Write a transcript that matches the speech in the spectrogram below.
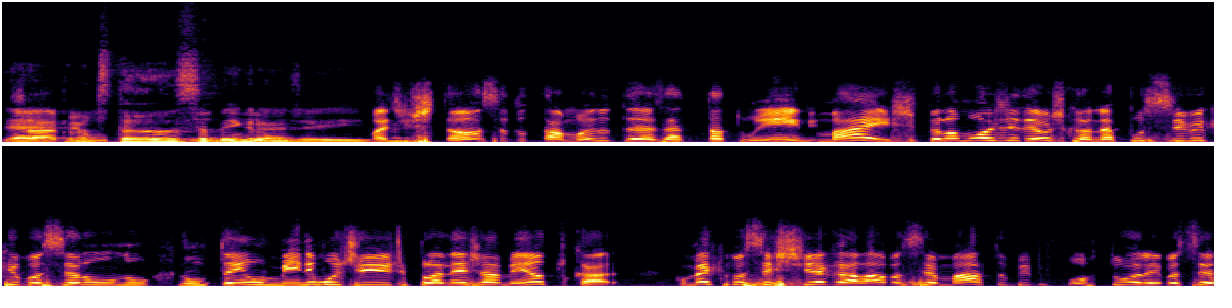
É, sabe, tem uma um- distância bem grande aí. uma distância do tamanho do deserto de Tatooine. Mas, pelo amor de Deus, cara, não é possível que você não, não, não tenha um mínimo de, de planejamento, cara. Como é que você chega lá, você mata o Bibi Fortuna e você.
